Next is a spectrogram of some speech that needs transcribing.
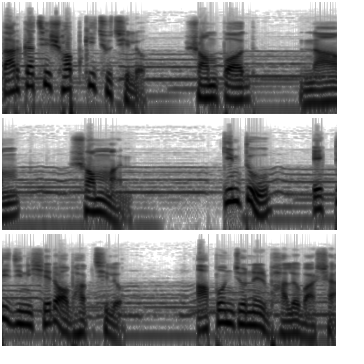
তার কাছে সব কিছু ছিল, সম্পদ, নাম, সম্মান। কিন্তু একটি জিনিসের অভাব ছিল, আপনজনের ভালোবাসা।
